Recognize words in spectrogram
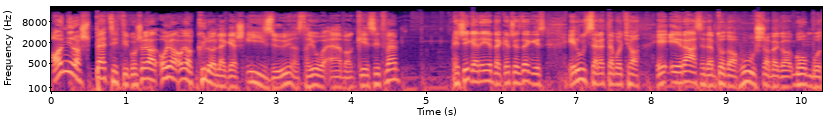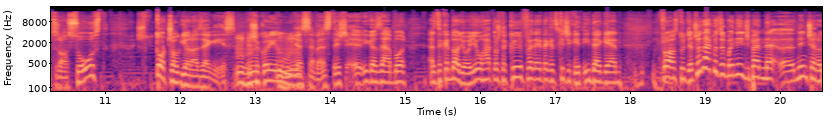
annyira specifikus, olyan, olyan, olyan különleges ízű, ezt ha jó el van készítve, és igen, érdekes, hogy az egész, én úgy szeretem, hogyha én, én rászedem tudod a húsra, meg a gombócra a szószt, tocsogjon az egész. Uh-huh, és akkor én uh-huh. úgy eszem ezt. És e, igazából ez nekem nagyon jó. Hát most a külföldieknek ez kicsikét idegen. Franc tudja, csodálkozok, hogy nincs benne, e, nincsen a,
